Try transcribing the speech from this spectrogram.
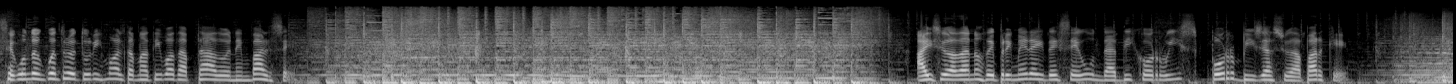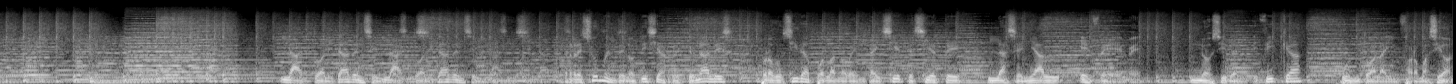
Segundo encuentro de turismo alternativo adaptado en Embalse. Hay ciudadanos de primera y de segunda, dijo Ruiz, por Villa Ciudad Parque. La actualidad en síntesis. Resumen de noticias regionales producida por la 977 La Señal FM. Nos identifica junto a la información.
